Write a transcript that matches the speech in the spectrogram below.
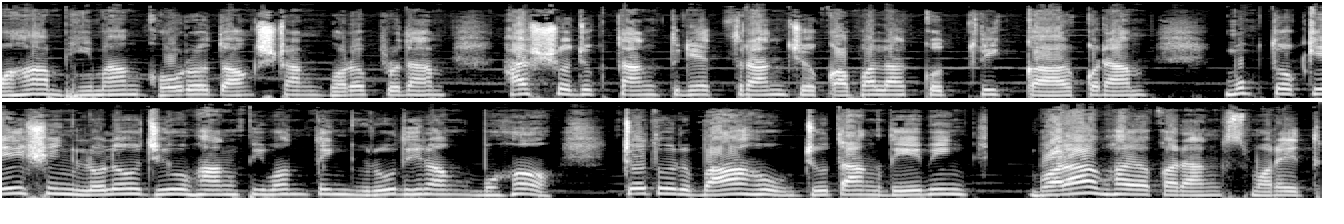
মহা ভীমাং ঘোর দংষ্টাং বরপ্রদাম হাস্যযুক্তাং ত্রিনেত্রাঞ্চ কপালা কর্তৃক কারকরাম মুক্ত কেশিং লোলো জিউহাং পিবন্তিং রুধিরং মুহ চতুর্বাহু জুতাং দেবীং বরাভয়করাং স্মরেত।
